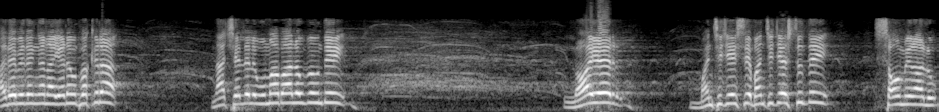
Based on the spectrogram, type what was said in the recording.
అదేవిధంగా నా ఎడమ పక్కన నా చెల్లెలు ఉమాబాలం ఉంది. లాయర్ మంచి చేస్తే మంచి చేస్తుంది. సౌమ్యరాలు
